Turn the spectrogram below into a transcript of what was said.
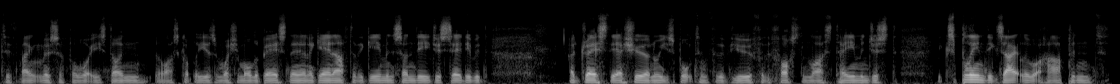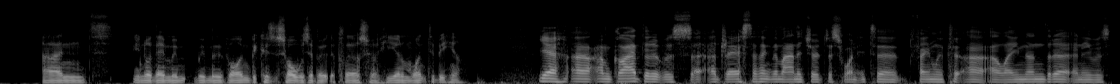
to thank Moussa for what he's done the last couple of years and wish him all the best. And then again after the game on Sunday, he just said he would address the issue. I know you spoke to him for the View for the first and last time, and just explained exactly what happened. And you know, then we we move on because it's always about the players who are here and want to be here. Yeah, uh, I'm glad that it was uh, addressed. I think the manager just wanted to finally put a, a, line under it, and he was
